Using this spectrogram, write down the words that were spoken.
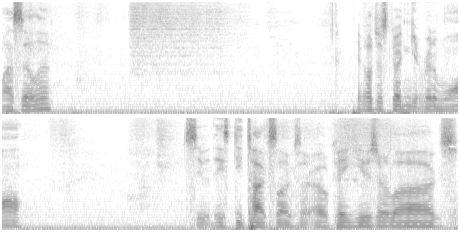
Mozilla. I think I'll just go ahead and get rid of them all. Let's see what these detox logs are. Okay, user logs.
